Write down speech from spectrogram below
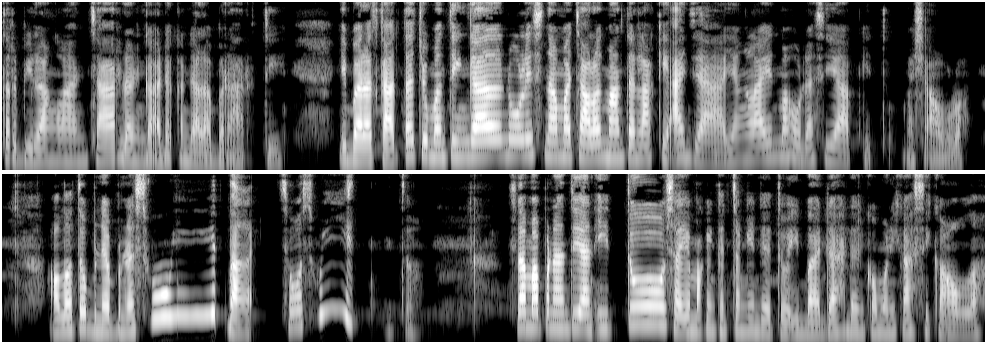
terbilang lancar dan gak ada kendala berarti. Ibarat kata cuma tinggal nulis nama calon mantan laki aja, yang lain mah udah siap gitu. Masya Allah. Allah tuh bener-bener sweet banget, so sweet gitu. Selama penantian itu, saya makin kencengin deh tuh ibadah dan komunikasi ke Allah.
